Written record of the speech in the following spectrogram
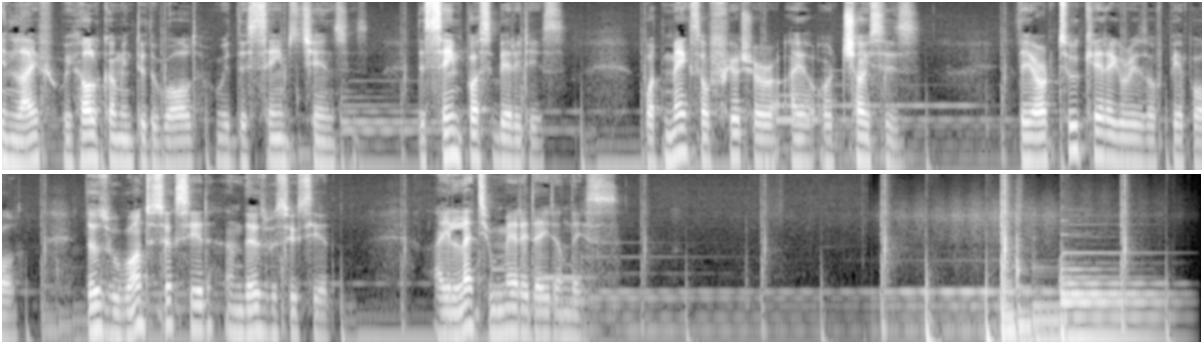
In life, we all come into the world with the same chances, the same possibilities. What makes our future are our choices. There are two categories of people those who want to succeed and those who succeed. I let you meditate on this.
